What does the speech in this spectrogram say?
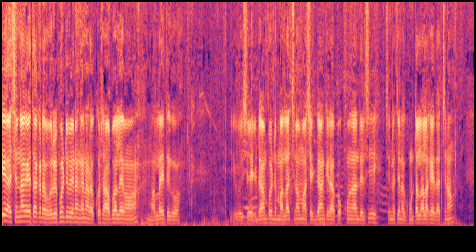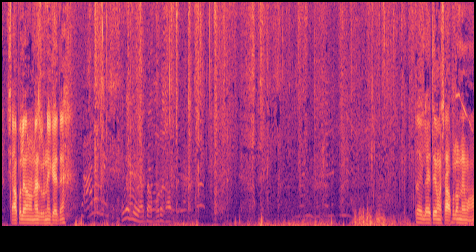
ఇక చిన్నగా అయితే అక్కడ ఒర్రెపొంటి పోయినాం కానీ ఒక్క షాపాలే మామ. మళ్ళీ అయితే ఇగో ఇగో షేక్ డ్యామ్ పోయింటే మళ్ళీ వచ్చినాం. మా షేక్ డ్యామ్కి ఇక్కడ పొక్కు ఉందని తెలిసి చిన్న చిన్న గుంటలు అలాగైతే వచ్చినాం. చేపలు ఏమైనా ఉన్నాయి చూడనీకైతే ఇలా అయితే మా చేపలు ఉన్నాయి మామ.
